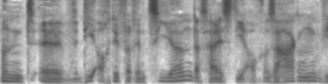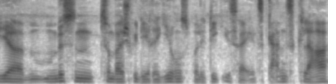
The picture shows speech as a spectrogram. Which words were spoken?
und äh, die auch differenzieren, das heißt, die auch sagen, wir müssen zum Beispiel die Regierungspolitik Israels ganz klar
